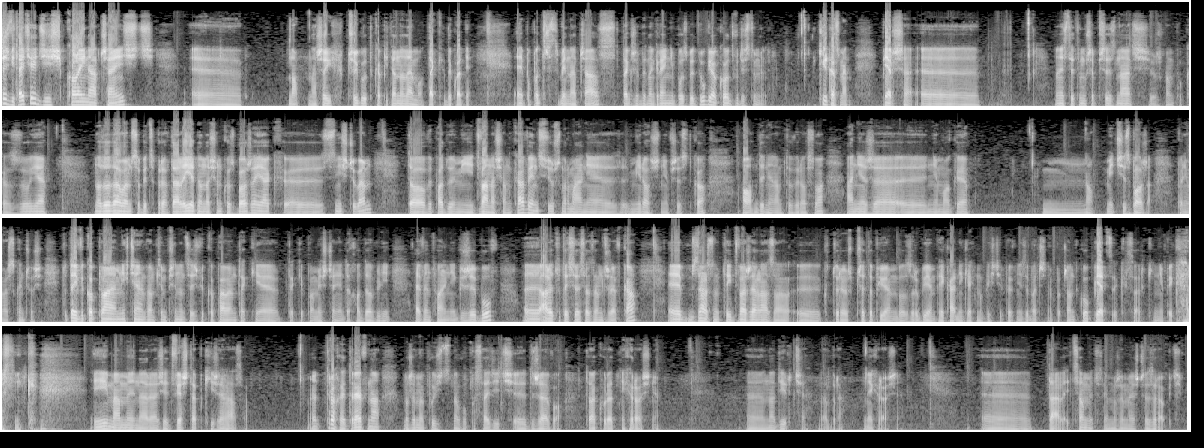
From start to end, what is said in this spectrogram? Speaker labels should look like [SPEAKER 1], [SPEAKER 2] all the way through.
[SPEAKER 1] Cześć, witajcie. Dziś kolejna część e, no, naszych przygód kapitana Nemo. Tak, dokładnie. E, popatrzę sobie na czas, tak żeby nagranie nie było zbyt długie, około 20 minut. Kilka zmian. Pierwsze, e, no niestety muszę przyznać, już wam pokazuję. No dodałem sobie co prawda, ale jedno nasionko zboże, jak e, zniszczyłem, to wypadły mi dwa nasionka, więc już normalnie mi rośnie wszystko. O, dynia nam tu wyrosła, a nie, że y, nie mogę mm, no, mieć zboża, ponieważ skończyło się. Tutaj wykopałem, nie chciałem wam tym przynudzać, wykopałem takie, takie pomieszczenie do hodowli ewentualnie grzybów, ale tutaj sobie sadzam drzewka. Y, Znalazłem tutaj dwa żelaza, y, które już przetopiłem, bo zrobiłem piekarnik, jak mogliście pewnie zobaczyć na początku. Piecyk, sorki, nie piekarnik. I mamy na razie dwie sztabki żelaza. Trochę drewna, możemy pójść znowu posadzić drzewo. To akurat niech rośnie. Na dircie, dobra, niech rośnie. Dalej, co my tutaj możemy jeszcze zrobić?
